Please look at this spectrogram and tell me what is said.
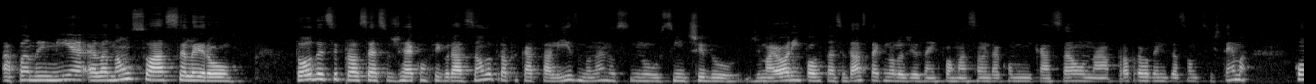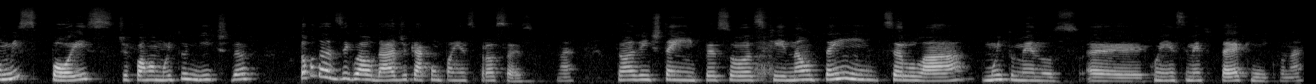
a pandemia ela não só acelerou todo esse processo de reconfiguração do próprio capitalismo, né, no, no, sentido de maior importância das tecnologias da informação e da comunicação na própria organização do sistema, como expôs de forma muito nítida toda a desigualdade que acompanha esse processo. Né? Então, a gente tem pessoas que não têm celular, muito menos é, conhecimento técnico, né?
